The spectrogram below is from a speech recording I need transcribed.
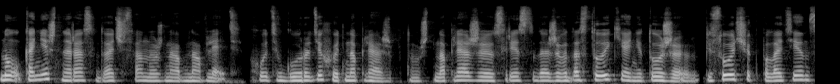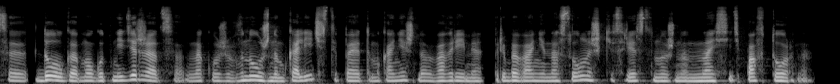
Ну, конечно, раз в два часа нужно обновлять. Хоть в городе, хоть на пляже. Потому что на пляже средства даже водостойкие, они тоже песочек, полотенце долго могут не держаться на коже в нужном количестве. Поэтому, конечно, во время пребывания на солнышке средства нужно наносить повторно.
